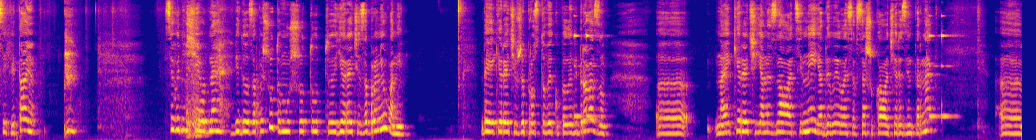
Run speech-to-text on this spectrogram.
Всіх вітаю. Сьогодні ще одне відео запишу, тому що тут є речі заброньовані. Деякі речі вже просто викупили відразу. Е, На які речі я не знала ціни, я дивилася, все шукала через інтернет. Е,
